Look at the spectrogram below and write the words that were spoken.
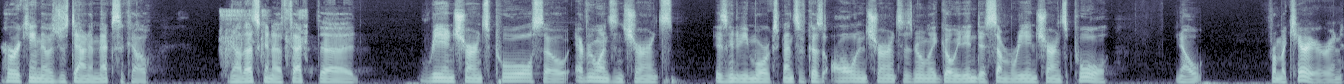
hurricane that was just down in Mexico, you know, that's going to affect the reinsurance pool. So everyone's insurance is going to be more expensive because all insurance is normally going into some reinsurance pool, you know, from a carrier, and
